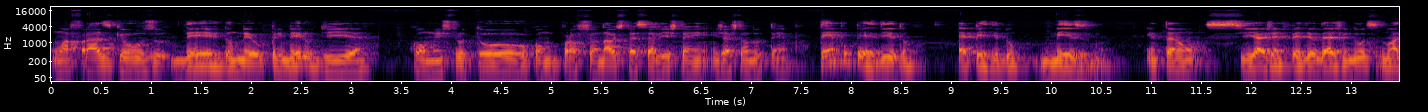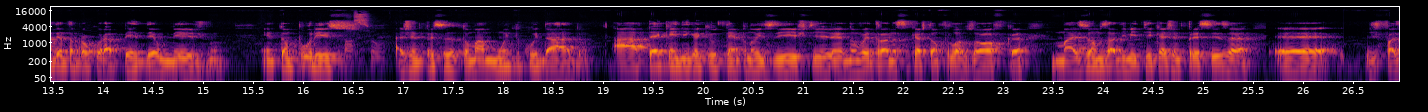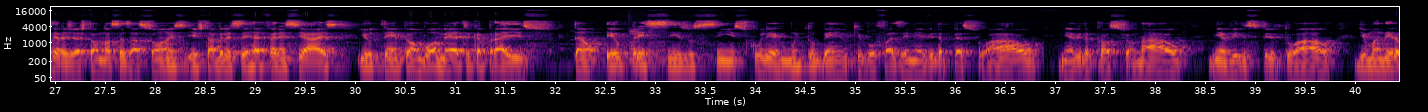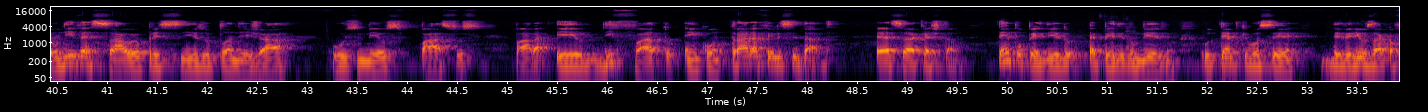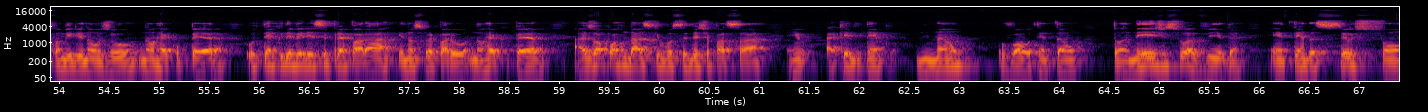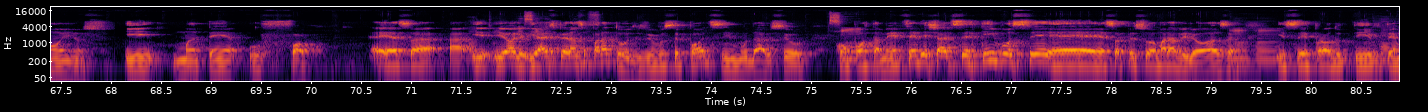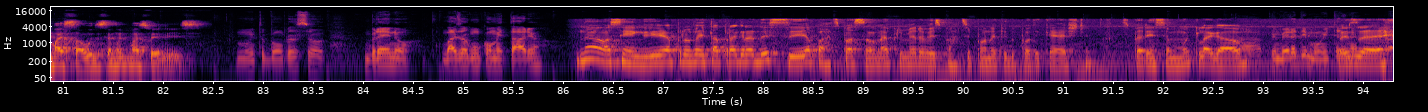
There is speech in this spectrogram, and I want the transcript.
uma frase que eu uso desde o meu primeiro dia como instrutor, como profissional especialista em gestão do tempo. Tempo perdido é perdido mesmo. Então, se a gente perdeu 10 minutos, não adianta procurar, perdeu mesmo. Então, por isso, Passou. a gente precisa tomar muito cuidado. Há até quem diga que o tempo não existe, não vou entrar nessa questão filosófica, mas vamos admitir que a gente precisa é, fazer a gestão de nossas ações e estabelecer referenciais, e o tempo é uma boa métrica para isso. Então, eu uhum. preciso sim escolher muito bem o que vou fazer em minha vida pessoal, minha vida profissional, minha vida espiritual. De maneira universal, eu preciso planejar os meus passos para eu, de fato, encontrar a felicidade. Essa é a questão. Tempo perdido é perdido mesmo. O tempo que você deveria usar com a família e não usou, não recupera. O tempo que deveria se preparar e não se preparou, não recupera. As oportunidades que você deixa passar em aquele tempo não volta. Então, planeje sua vida, entenda seus sonhos e mantenha o foco. É essa. A, e, e, olha, e a esperança para todos, viu? Você pode sim mudar o seu sim. comportamento sem deixar de ser quem você é, essa pessoa maravilhosa, uhum. e ser produtivo, uhum. ter mais saúde e ser muito mais feliz. Muito bom, professor. Breno, mais algum comentário? Não, assim, queria aproveitar para agradecer a participação, né? Primeira vez participando aqui do podcast. Experiência muito legal. A primeira de muitas. Pois né? é.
